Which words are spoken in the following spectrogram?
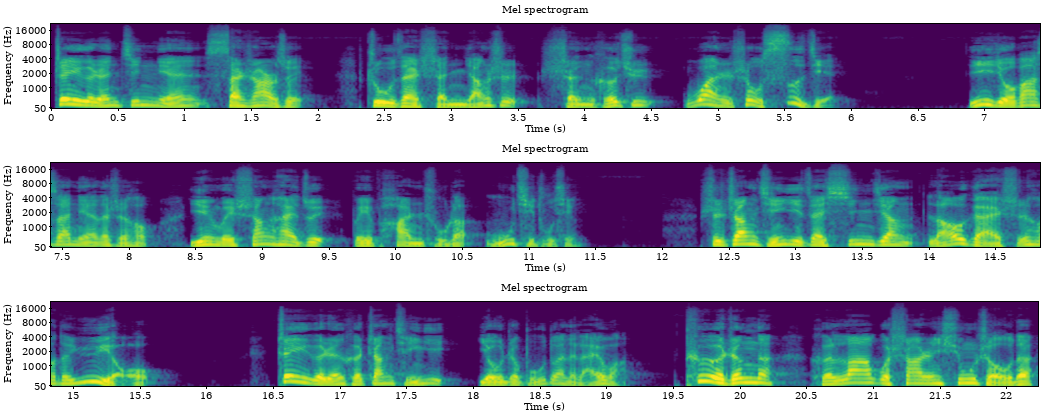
这个人今年三十二岁，住在沈阳市沈河区万寿四街。一九八三年的时候，因为伤害罪被判处了无期徒刑。是张琴义在新疆劳改时候的狱友，这个人和张琴义有着不断的来往，特征呢和拉过杀人凶手的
